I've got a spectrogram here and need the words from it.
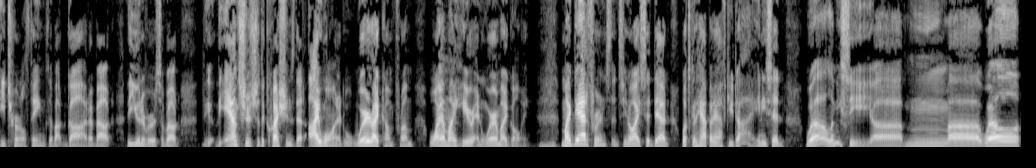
eternal things, about God, about the universe, about the, the answers to the questions that I wanted. Where did I come from? Why am I here? And where am I going? My dad, for instance, you know, I said, Dad, what's going to happen after you die? And he said, Well, let me see. Uh, mm, uh, well,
